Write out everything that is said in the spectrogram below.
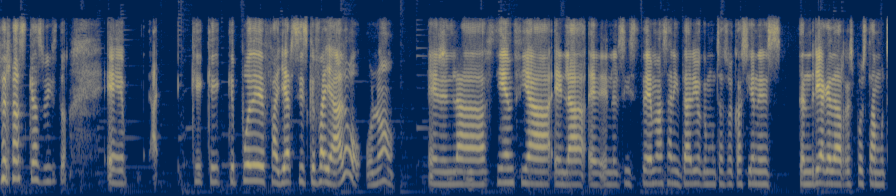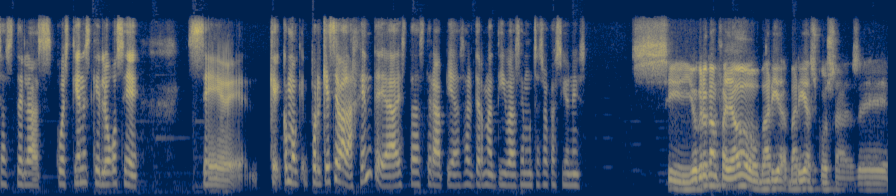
las que has visto. Eh, ¿qué, puede fallar si es que falla algo o no? En la ciencia, en, la, en el sistema sanitario que en muchas ocasiones tendría que dar respuesta a muchas de las cuestiones que luego se... se como ¿Por qué se va la gente a estas terapias alternativas en muchas ocasiones? Sí, yo creo que han fallado varias, varias cosas. Eh,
